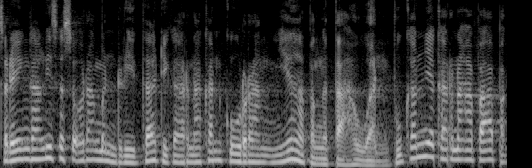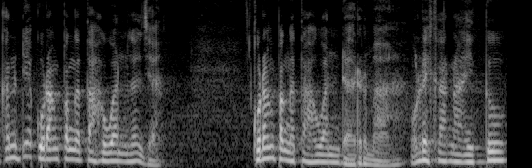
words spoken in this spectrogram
Seringkali seseorang menderita dikarenakan kurangnya pengetahuan, bukannya karena apa-apa, karena dia kurang pengetahuan saja. Kurang pengetahuan dharma. Oleh karena itu,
